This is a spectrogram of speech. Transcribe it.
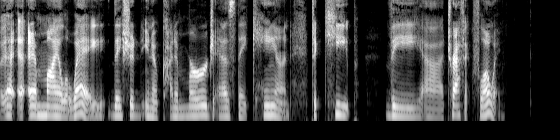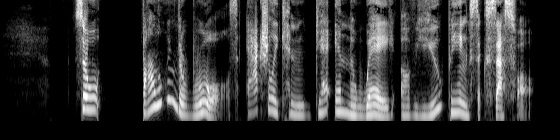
a, a mile away. They should, you know, kind of merge as they can to keep the uh, traffic flowing. So following the rules actually can get in the way of you being successful.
